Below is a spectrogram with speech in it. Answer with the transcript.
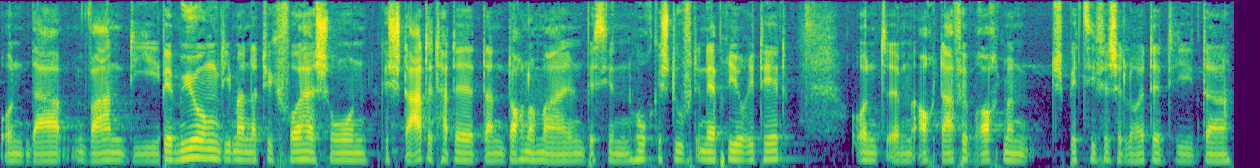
Und da waren die Bemühungen, die man natürlich vorher schon gestartet hatte, dann doch nochmal ein bisschen hochgestuft in der Priorität. Und ähm, auch dafür braucht man spezifische Leute, die da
